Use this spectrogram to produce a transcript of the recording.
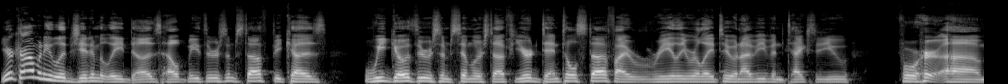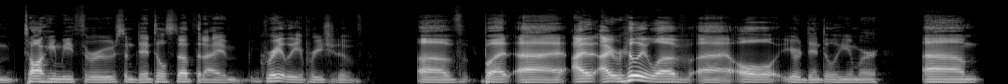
Your comedy legitimately does help me through some stuff because we go through some similar stuff. Your dental stuff I really relate to and I've even texted you for um talking me through some dental stuff that I am greatly appreciative of. But uh I I really love uh all your dental humor. Um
